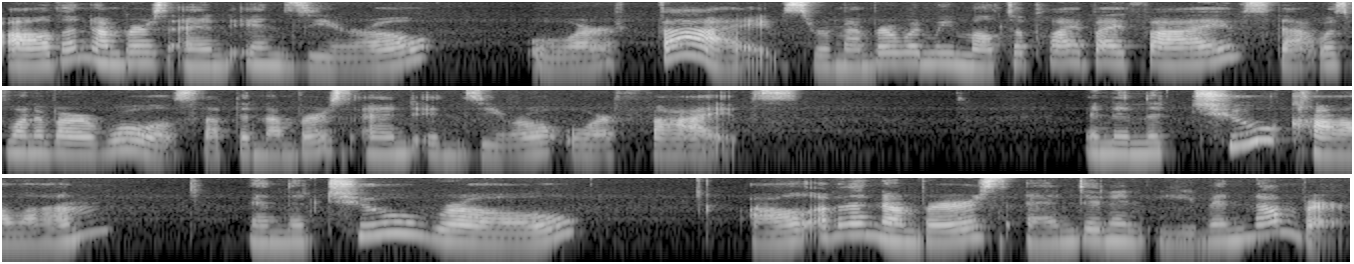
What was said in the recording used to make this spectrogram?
all the numbers end in 0 or 5s. Remember when we multiply by 5s? That was one of our rules, that the numbers end in 0 or 5s. And in the 2 column and the 2 row, all of the numbers end in an even number.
